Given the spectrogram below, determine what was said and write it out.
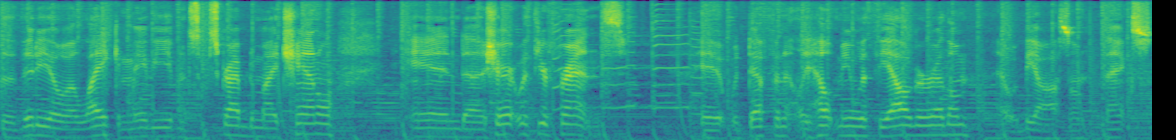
the video a like and maybe even subscribe to my channel and uh, share it with your friends. It would definitely help me with the algorithm. That would be awesome. Thanks.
